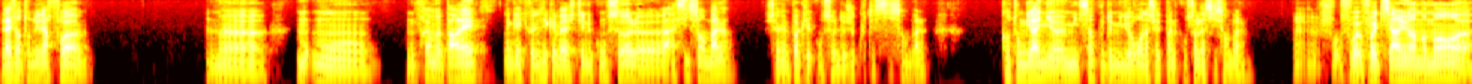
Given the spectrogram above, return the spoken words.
Là, j'ai entendu la fois mon, frère me parlait d'un gars qui connaissait qui avait acheté une console euh, à 600 balles. Je ne savais même pas que les consoles de jeu coûtaient 600 balles. Quand on gagne 1500 euh, ou 2000 euros, on n'achète pas une console à 600 balles. Il faut, être sérieux un moment.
